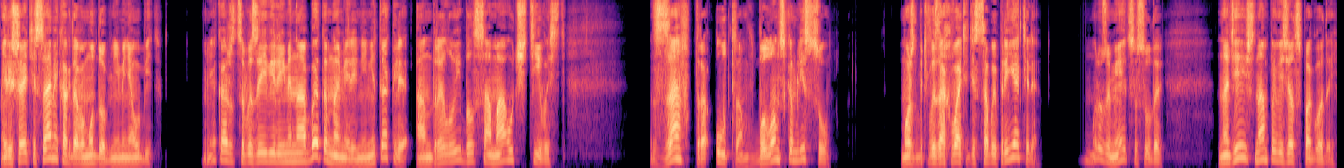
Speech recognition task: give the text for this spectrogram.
Решайте сами, когда вам удобнее меня убить. Мне кажется, вы заявили именно об этом намерении, не так ли? Андре Луи был сама учтивость. Завтра утром в Булонском лесу. Может быть, вы захватите с собой приятеля? Разумеется, сударь. Надеюсь, нам повезет с погодой.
